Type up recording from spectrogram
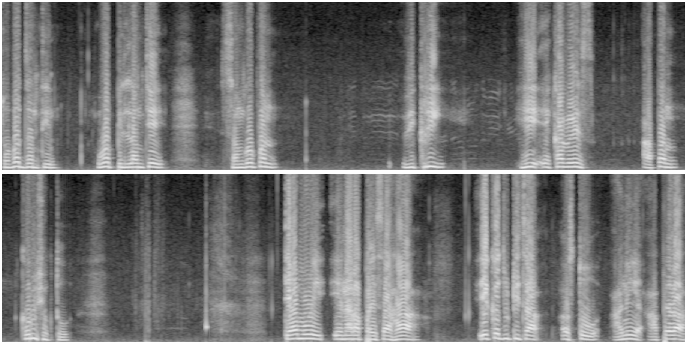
सोबत जणतील व पिल्लांचे संगोपन विक्री ही एका वेळेस आपण करू शकतो. त्यामुळे येणारा पैसा हा एकजुटीचा असतो आणि आपल्याला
